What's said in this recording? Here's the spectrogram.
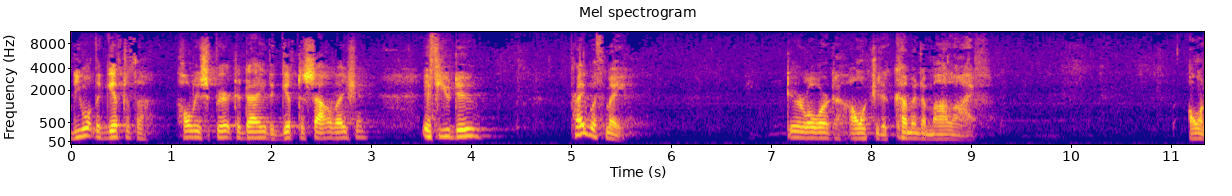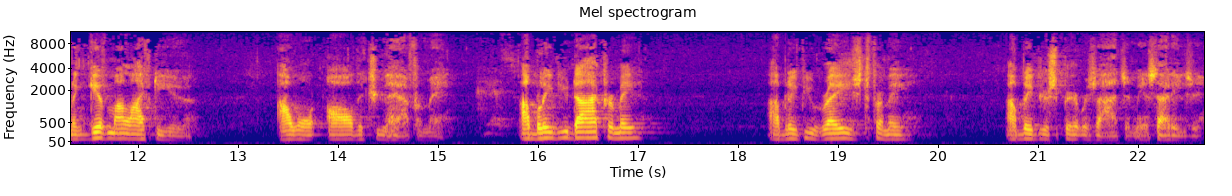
Do you want the gift of the Holy Spirit today, the gift of salvation? If you do, pray with me. Dear Lord, I want you to come into my life. I want to give my life to you. I want all that you have for me. I believe you died for me. I believe you raised for me. I believe your spirit resides in me. It's that easy.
